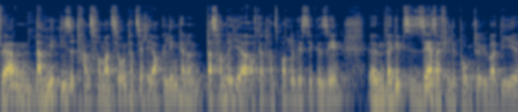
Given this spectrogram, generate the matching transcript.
werden, damit diese Transformation tatsächlich auch gelingen kann. Und das haben wir hier auf der Transportlogistik gesehen. Ähm, da gibt es sehr, sehr viele Punkte, über die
